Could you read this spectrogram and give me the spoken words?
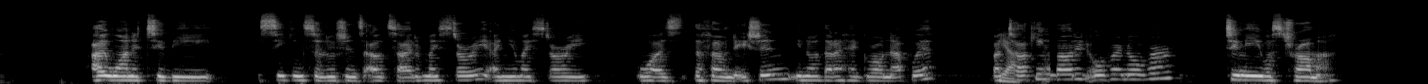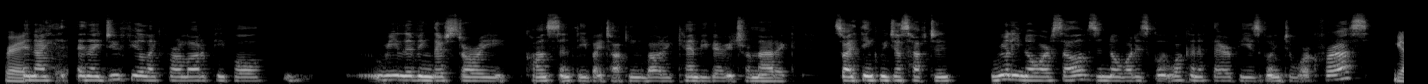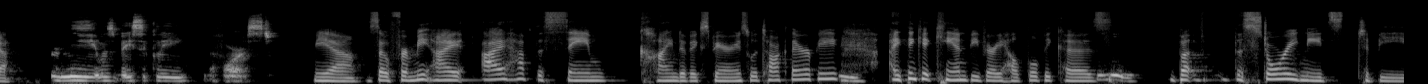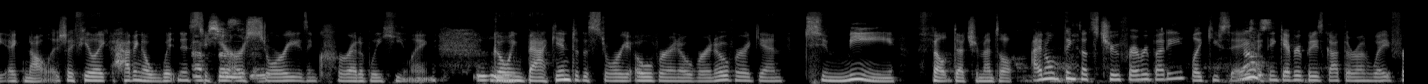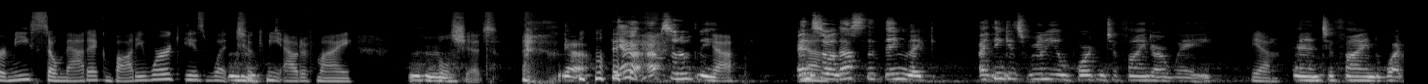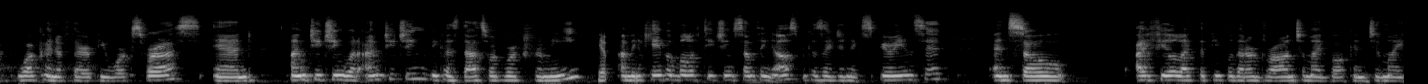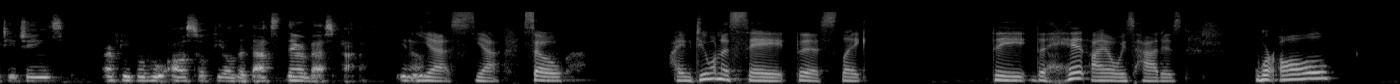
I wanted to be seeking solutions outside of my story. I knew my story was the foundation, you know, that I had grown up with. But Yeah. talking about it over and over to me was trauma. Right. And I and I do feel like for a lot of people reliving their story constantly by talking about it can be very traumatic. So I think we just have to really know ourselves and know what is going what kind of therapy is going to work for us. Yeah. For me, it was basically the forest. Yeah. So for me, I I have the same kind of experience with talk therapy. Mm. I think it can be very helpful because Mhm. But the story needs to be acknowledged. I feel like having a witness to hear our story is incredibly healing. Mhm. Going back into the story over and over and over again to me felt detrimental. I don't think that's true for everybody. Like you say, I think everybody's got their own way. For me, somatic body work is what Mhm. took me out of my Mhm. bullshit. Yeah. Yeah, absolutely. yeah. And yeah. so that's the thing like I think it's really important to find our way. Yeah. and to find what what kind of therapy works for us and i'm teaching what i'm teaching because that's what worked for me Yep. i'm incapable of teaching something else because i didn't experience it and so i feel like the people that are drawn to my book and to my teachings are people who also feel that that's their best path you know Yes. Yeah. So I do want to say this like the the hit I always had is we're all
